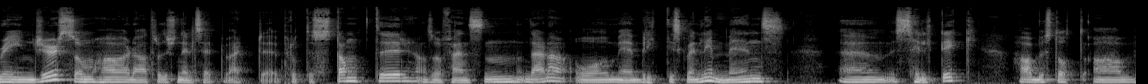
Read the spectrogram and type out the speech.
Rangers, som har da tradisjonelt sett vært protestanter, altså fansen der, da, og mer britiskvennlig, mens um, Celtic har bestått av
